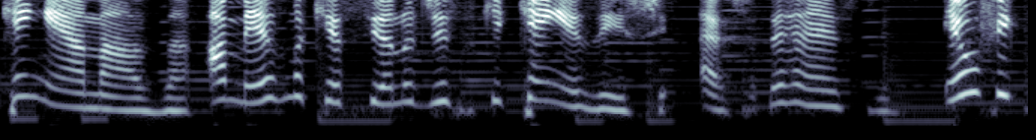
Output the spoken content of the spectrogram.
quem é a NASA? A mesma que esse ano disse que quem existe? Extraterrestres. Eu fico,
